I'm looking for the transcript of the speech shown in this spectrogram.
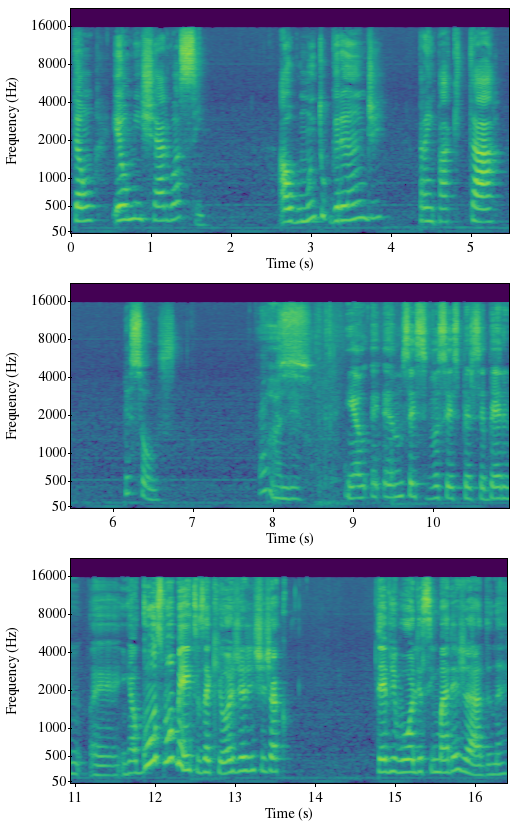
Então, eu me enxergo assim. Algo muito grande para impactar pessoas. É isso. Olha, eu não sei se vocês perceberam, é, em alguns momentos aqui hoje a gente já teve o olho assim marejado, né?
